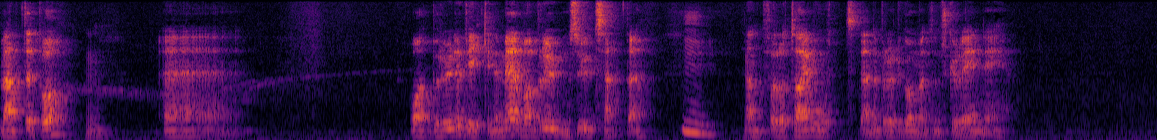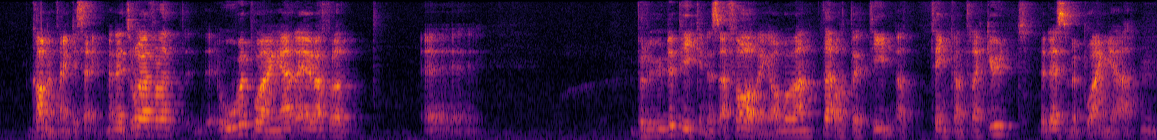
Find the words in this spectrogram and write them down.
ventet på. Mm. Eh, og at brudepikene mer var brudens utsendte. Mm. for å ta imot denne brudgommen som skulle inn i Kan en tenke seg. Men jeg tror i hvert fall at hovedpoenget her er i hvert fall at eh, brudepikenes erfaring av å vente, at, det er tiden, at ting kan trekke ut, det er det som er poenget her. Mm.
